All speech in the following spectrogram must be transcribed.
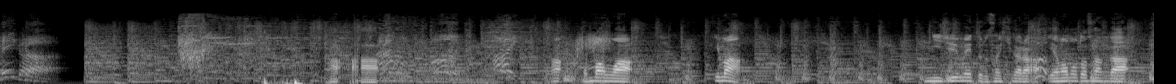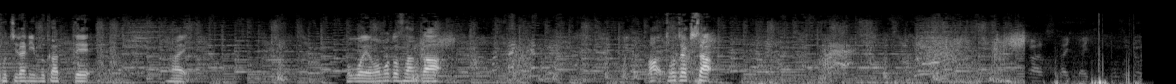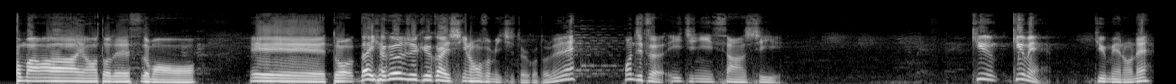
メーカあああこんばんは今20メートル先から山本さんがこちらに向かってはいほぼ山本さんがあ到着したこんばんは、山本です。どうも。えーと、第149回式の放送道ということでね、本日、1、2、3、4、9、9名、9名のね、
